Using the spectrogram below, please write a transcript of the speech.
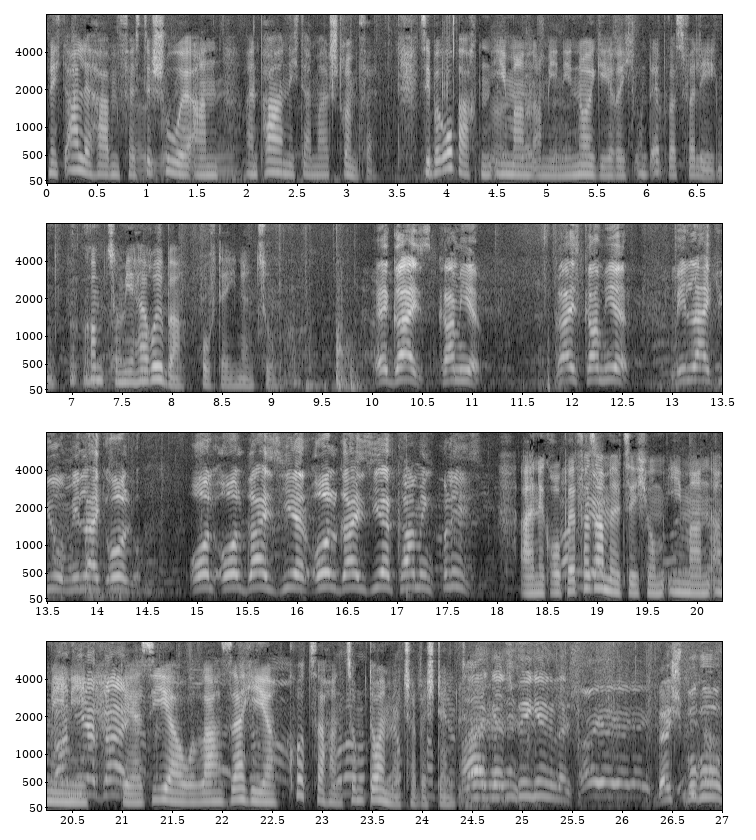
Nicht alle haben feste Schuhe an, ein paar nicht einmal Strümpfe. Sie beobachten Iman Amini neugierig und etwas verlegen. Kommt zu mir herüber, ruft er ihnen zu. Hey guys, come here. Guys, come here. Me like you, me like all. All, all guys here, all guys here coming, please. Eine Gruppe versammelt sich um Iman Amini, der Ziaullah Zahir kurzerhand zum Dolmetscher bestimmt. Beshbugu.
